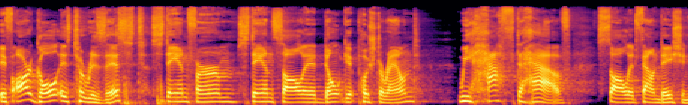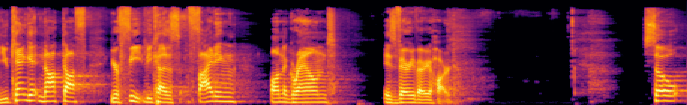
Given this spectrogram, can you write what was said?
If our goal is to resist, stand firm, stand solid, don't get pushed around, we have to have solid foundation. You can't get knocked off your feet because fighting on the ground is very, very hard. So,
